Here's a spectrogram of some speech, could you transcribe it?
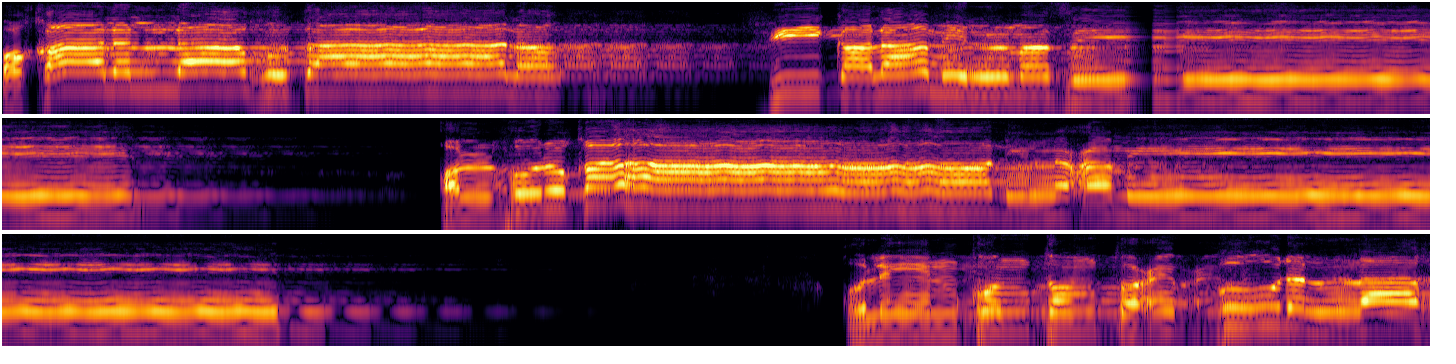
وقال الله تعالى في كلام المسيح. الفرقان الحميد. قل إن كنتم تحبون الله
